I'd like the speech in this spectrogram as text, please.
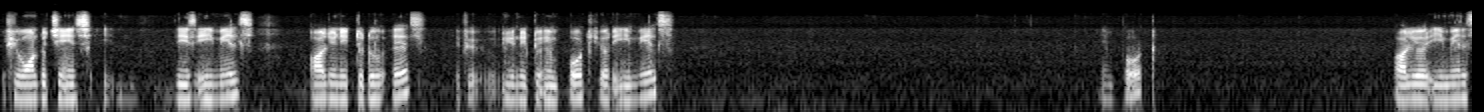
If you want to change e these emails all you need to do is if you you need to import your emails. Import all your emails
